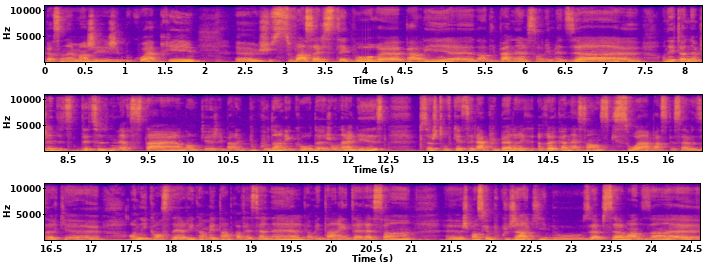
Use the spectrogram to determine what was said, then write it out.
personnellement, j'ai beaucoup appris. je suis souvent sollicitée pour parler dans des panels sur les médias. on est un objet d'études universitaires, donc j'ai parlé beaucoup dans les cours de journalisme ça, je trouve que c'est la plus belle reconnaissance qui soit parce que ça veut dire que euh, on est considéré comme étant professionnel, comme étant intéressant. Euh, je pense qu'il y a beaucoup de gens qui nous observent en disant euh,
